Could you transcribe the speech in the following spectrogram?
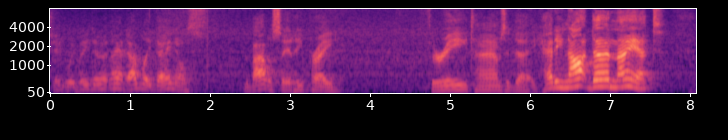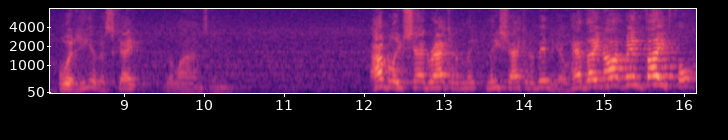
Should we be doing that? I believe Daniel's, the Bible said he prayed three times a day. Had he not done that, would he have escaped the lion's den? I believe Shadrach and Meshach and Abednego, had they not been faithful,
